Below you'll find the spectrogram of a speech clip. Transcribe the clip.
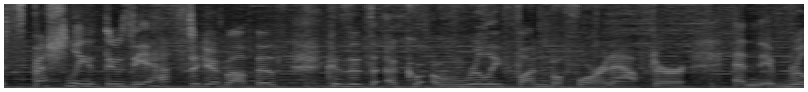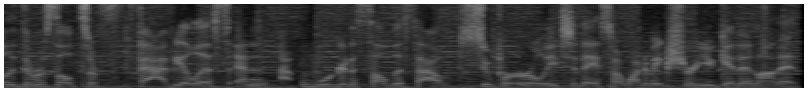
especially enthusiastic about this because it's a, a, really fun before and after. And it really, the results are fabulous. And we're gonna sell this out super early today. So I wanna make sure you get in on it.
